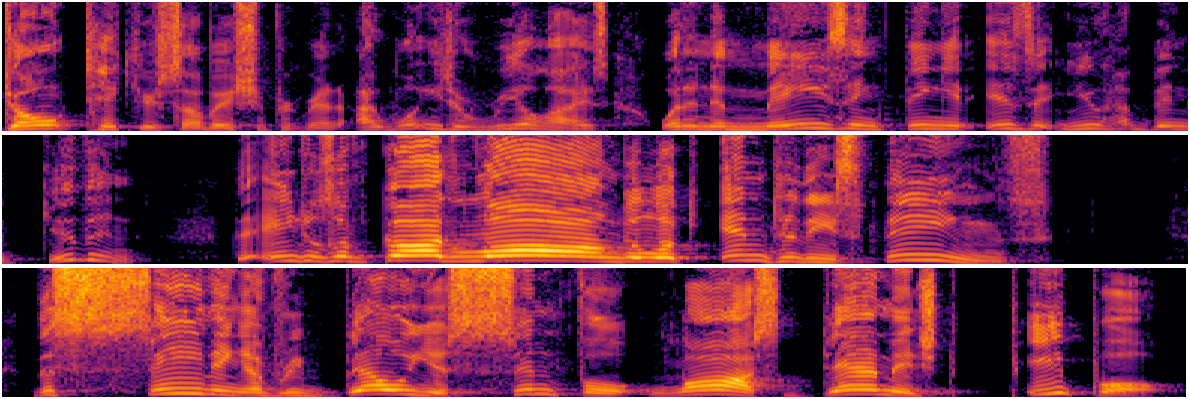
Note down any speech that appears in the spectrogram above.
don't take your salvation for granted. I want you to realize what an amazing thing it is that you have been given. The angels of God long to look into these things. The saving of rebellious, sinful, lost, damaged people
